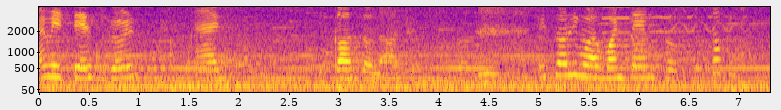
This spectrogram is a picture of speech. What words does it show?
I mean it tastes good and it costs a lot. It's only one time so it's okay.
